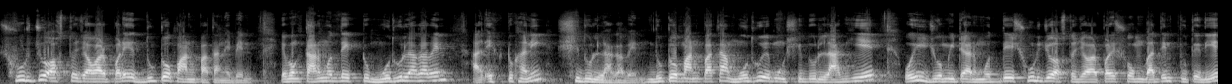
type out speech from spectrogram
সূর্য অস্ত যাওয়ার পরে দুটো পান পাতা নেবেন এবং তার মধ্যে একটু মধু লাগাবেন আর একটুখানি সিঁদুর লাগাবেন। দুটো পান পাতা মধু এবং সিঁদুর লাগিয়ে ওই জমিটার মধ্যে সূর্য অস্ত যাওয়ার পরে সোমবার দিন পুঁতে দিয়ে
